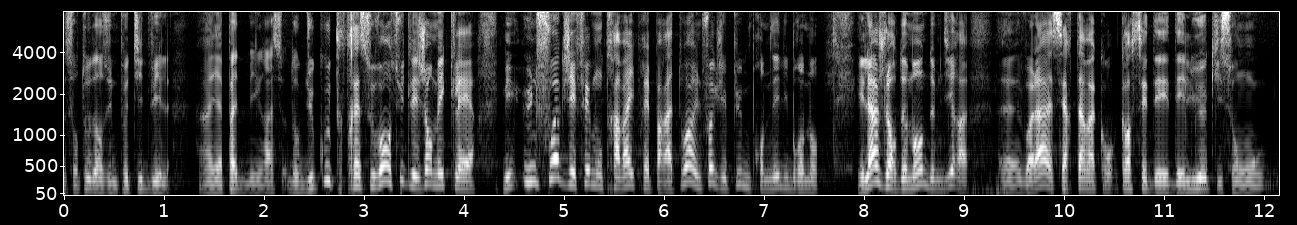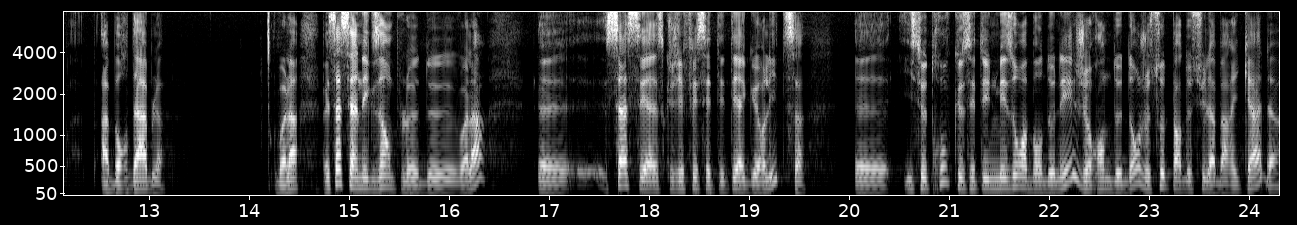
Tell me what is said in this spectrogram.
surtout dans une petite ville. Hein, il n'y a pas de migration. Donc du coup, très souvent, ensuite, les gens m'éclairent. Mais une fois que j'ai fait mon travail préparatoire, une fois que j'ai pu me promener librement, et là, je leur demande de me dire, euh, voilà, certains, quand c'est des, lieux qui sont abordables, voilà. Mais ça, c'est un exemple de, voilà. Euh, ça, c'est ce que j'ai fait cet été à Görlitz. Euh, il se trouve que c'était une maison abandonnée. Je rentre dedans, je saute par-dessus la barricade.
